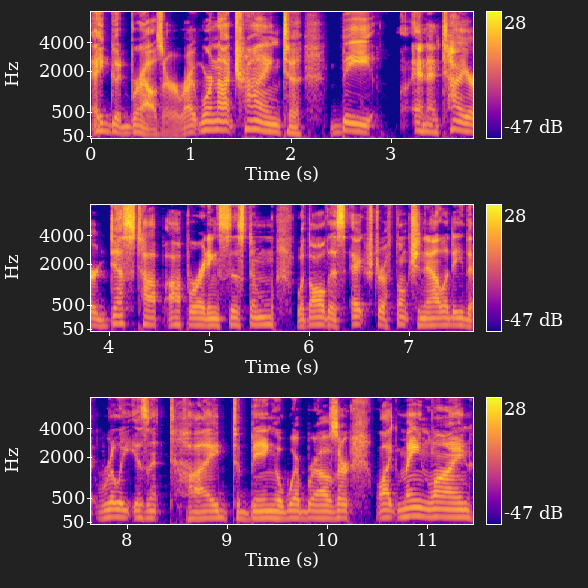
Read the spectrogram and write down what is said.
a good browser, right? We're not trying to be an entire desktop operating system with all this extra functionality that really isn't tied to being a web browser like mainline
